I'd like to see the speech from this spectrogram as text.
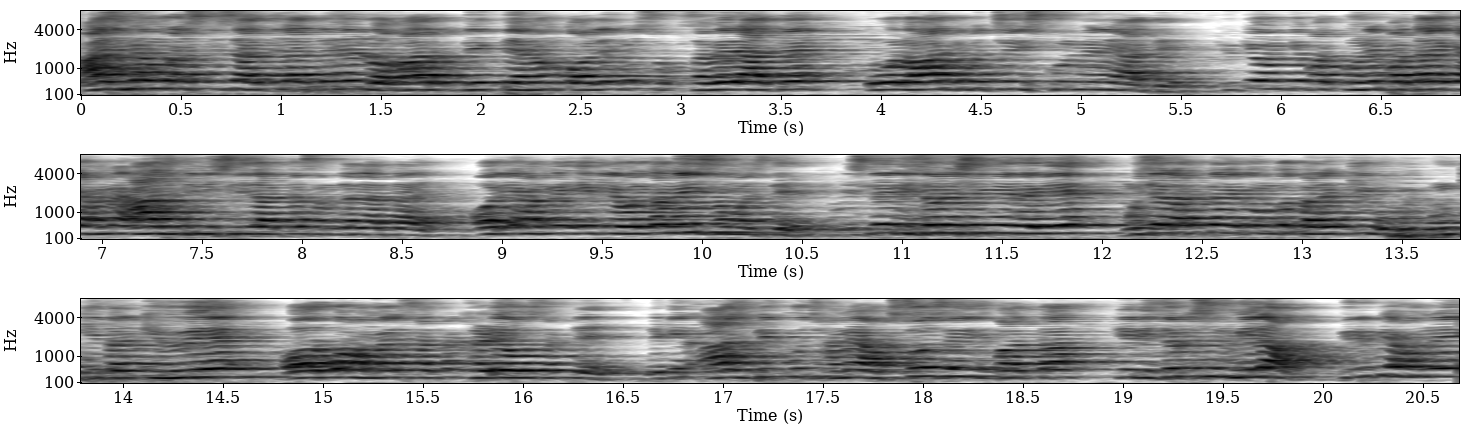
आज भी हम रास्ते से आते जाते हैं, लोहार देखते हैं, हम कॉलेज में सवेरे आते हैं तो वो लोहार के बच्चे स्कूल में नहीं आते, क्योंकि उनके पत- उन्हें पता है कि हमें आज भी निचली जात का समझा जाता है और ये हमें एक लेवल का नहीं समझते। इसलिए रिजर्वेशन के ज़रिए मुझे लगता है कि उनको तरक्की उनकी तरक्की हुई है और वो हमारे साथ में खड़े हो सकते हैं। लेकिन आज भी कुछ हमें अफसोस है इस बात का कि रिजर्वेशन मिला, फिर भी हमने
